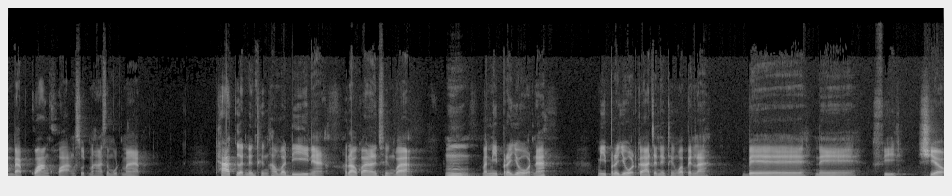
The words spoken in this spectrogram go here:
ำแบบกว้างขวางสุดมหาสมุทรมาก ถ้าเกิดนึกถึงคำว่าดีเนี่ยเราก็นึกถึงว่า อืม มันมีประโยชน์นะ มีประโยชน์ก็อาจจะนึกถึงว่าเป็นละ beneficial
